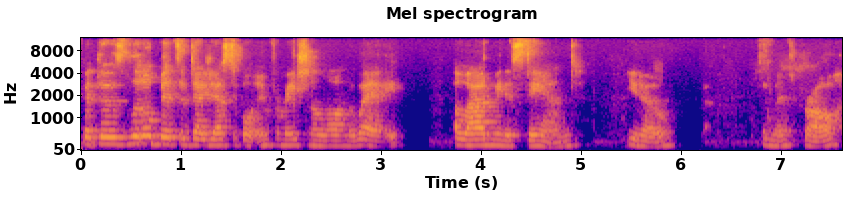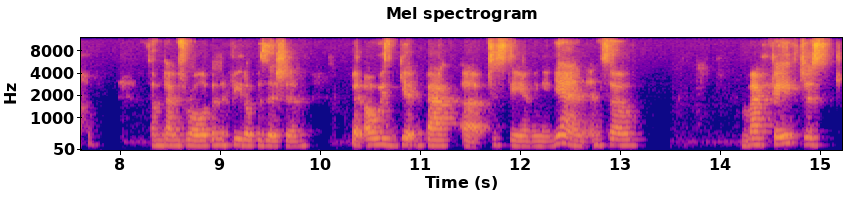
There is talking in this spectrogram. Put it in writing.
But those little bits of digestible information along the way allowed me to stand, you know, sometimes crawl, sometimes roll up in the fetal position, but always get back up to standing again. And so my faith just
